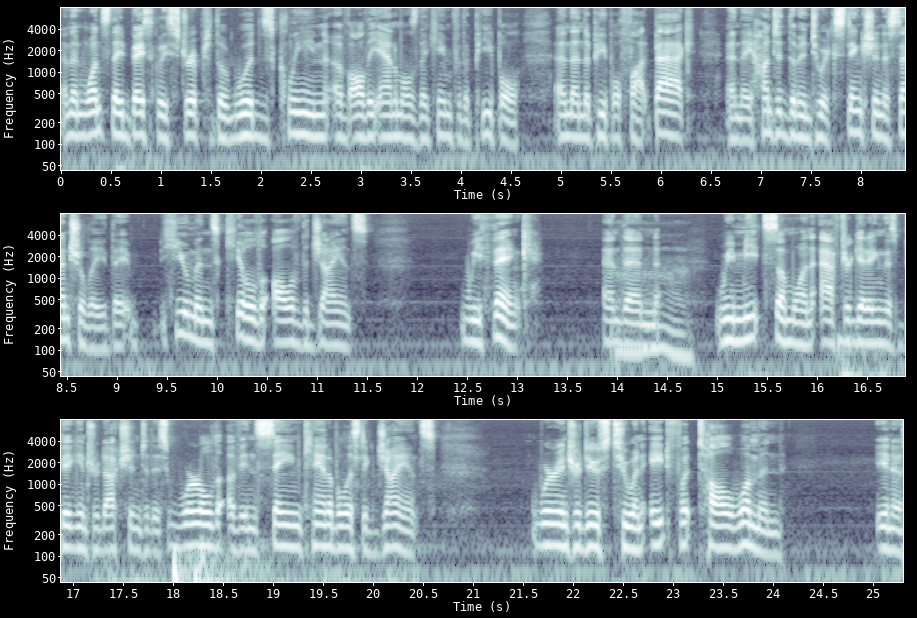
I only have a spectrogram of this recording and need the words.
And then once they'd basically stripped the woods clean of all the animals they came for the people. And then the people fought back and they hunted them into extinction essentially. They humans killed all of the giants we think. And then ah. We meet someone after getting this big introduction to this world of insane cannibalistic giants we're introduced to an eight foot tall woman in a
